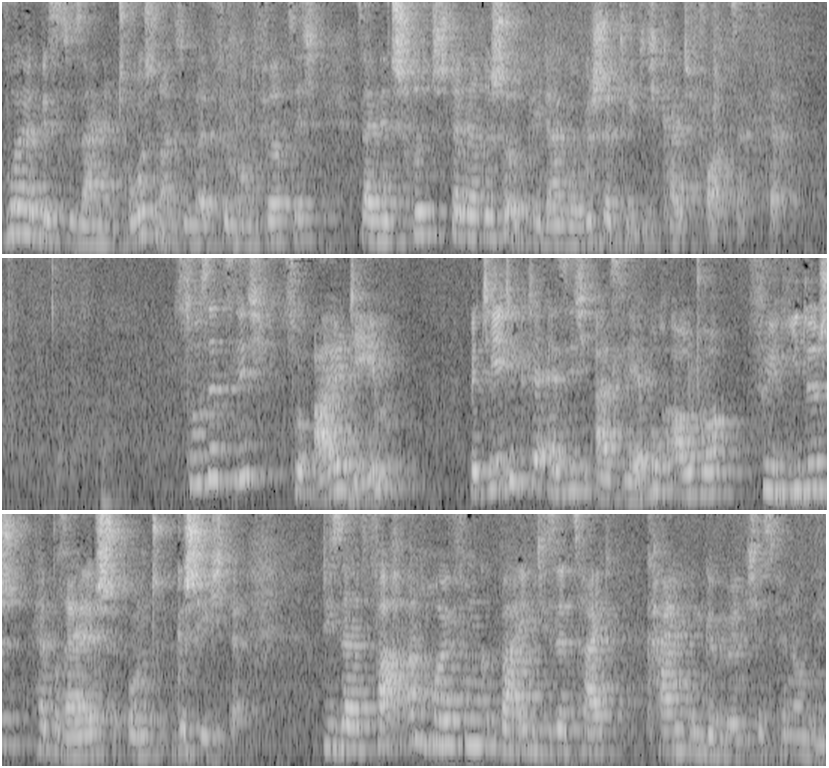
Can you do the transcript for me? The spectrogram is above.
wo er bis zu seinem Tod 1945 seine schriftstellerische und pädagogische Tätigkeit fortsetzte. Zusätzlich zu all dem betätigte er sich als Lehrbuchautor für Jiddisch, Hebräisch und Geschichte. Diese Fachanhäufung war in dieser Zeit kein ungewöhnliches Phänomen.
